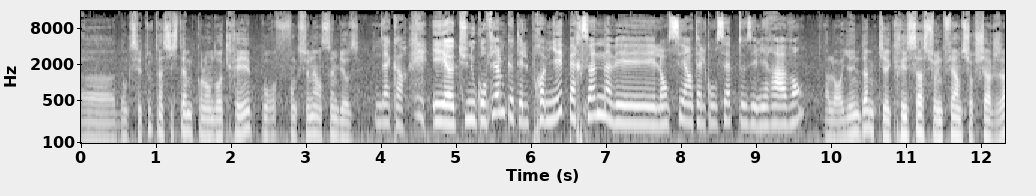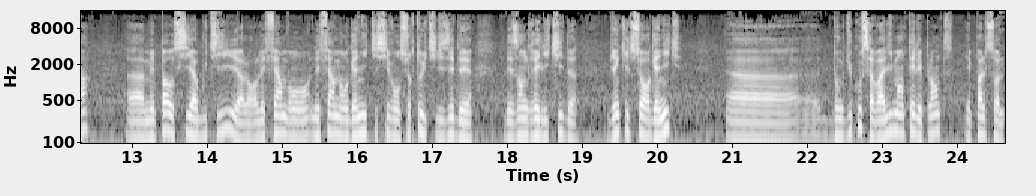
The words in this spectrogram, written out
Euh, donc c'est tout un système que l'on doit créer pour fonctionner en symbiose. D'accord. Et euh, tu nous confirmes que tu es le premier? Personne n'avait lancé un tel concept aux Émirats avant? Alors il y a une dame qui a créé ça sur une ferme sur Sharjah, euh, mais pas aussi abouti. Alors les fermes, vont, les fermes organiques ici vont surtout utiliser des, des engrais liquides, bien qu'ils soient organiques. Donc du coup ça va alimenter les plantes et pas le sol.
